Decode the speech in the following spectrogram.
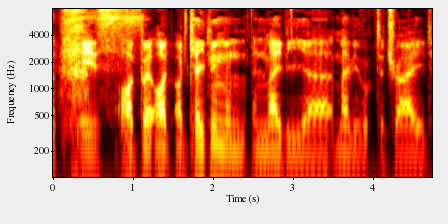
He's. I but I'd, I'd keep him and and maybe uh, maybe look to trade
